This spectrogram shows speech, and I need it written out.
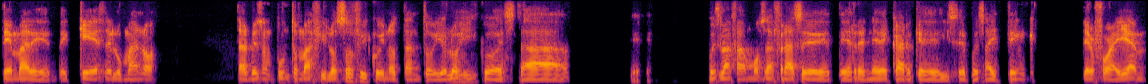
tema de, de, qué es el humano, tal vez un punto más filosófico y no tanto biológico, está eh, pues la famosa frase de, de, René Descartes que dice, pues I think, therefore I am,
